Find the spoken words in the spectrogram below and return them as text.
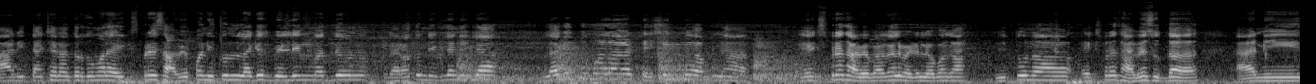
आणि त्याच्यानंतर तुम्हाला एक्सप्रेस हवे पण इथून लगेच बिल्डिंगमधून घरातून निघल्या निघल्या लगेच तुम्हाला स्टेशन आपल्या एक्सप्रेस हवे बघायला भेटेल. बघा इथून एक्सप्रेस हवे सुद्धा. आणि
